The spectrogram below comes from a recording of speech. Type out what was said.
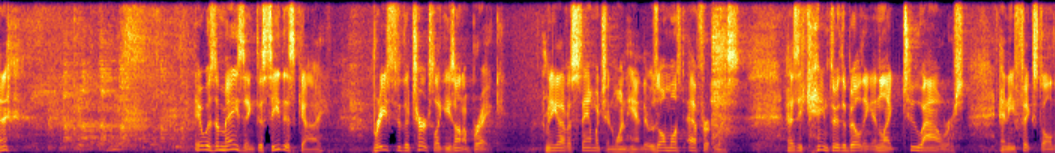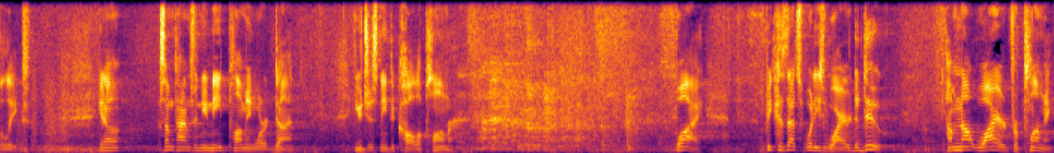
And it was amazing to see this guy breeze through the church like he's on a break. I mean, he could have a sandwich in one hand. It was almost effortless as he came through the building in like two hours and he fixed all the leaks. You know, sometimes when you need plumbing work done, you just need to call a plumber. Why? Because that's what he's wired to do. I'm not wired for plumbing.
